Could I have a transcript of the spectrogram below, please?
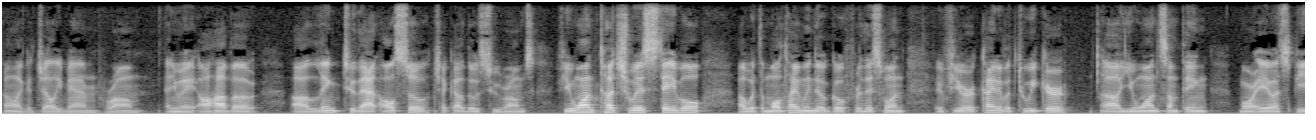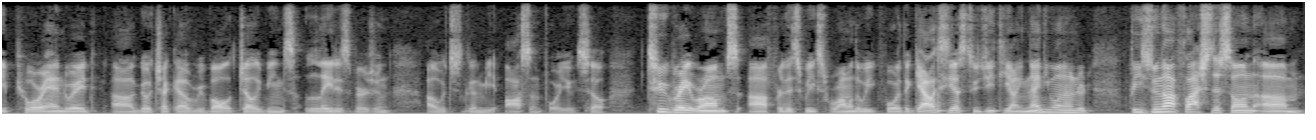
kind of like a Jelly Bean ROM. Anyway, I'll have a, a, link to that also. Check out those two ROMs. If you want TouchWiz stable uh, with the multi-window, go for this one. If you're kind of a tweaker, uh, you want something more AOSP, pure Android, uh, go check out Revolt Jelly Bean's latest version, uh, which is going to be awesome for you. So two great ROMs uh, for this week's ROM of the Week for the Galaxy S2 GTI 9100. Please do not flash this on um,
